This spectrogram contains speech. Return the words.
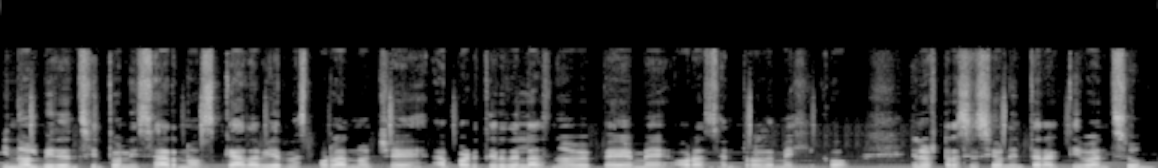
y no olviden sintonizarnos cada viernes por la noche a partir de las 9 pm hora centro de México en nuestra sesión interactiva en Zoom,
